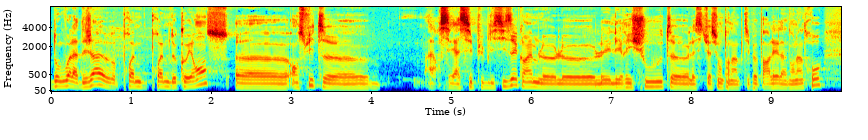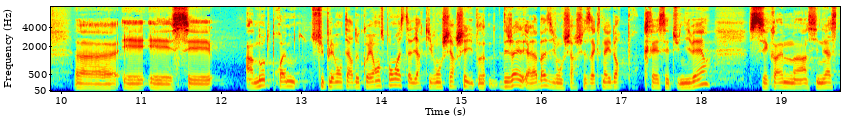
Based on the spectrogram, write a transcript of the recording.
donc voilà, déjà, problème, problème de cohérence. Euh, ensuite, euh, alors c'est assez publicisé quand même, le, le- les, les reshoots, euh, la situation, t'en as un petit peu parlé là dans l'intro. Euh, et c'est un autre problème supplémentaire de cohérence pour moi, c'est-à-dire qu'ils vont chercher, déjà à la base, ils vont chercher Zack Snyder pour créer cet univers. C'est quand même un cinéaste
